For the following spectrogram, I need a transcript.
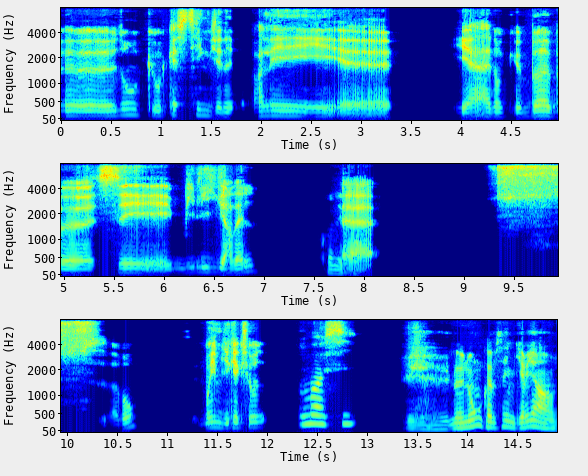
Euh, donc au casting, j'en ai pas parlé. euh, Il y a donc Bob, euh, c'est Billy Gardel. Je connais pas. Euh, ah bon? Moi, il me dit quelque chose. Moi aussi. Je- le nom comme ça, il me dit rien.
